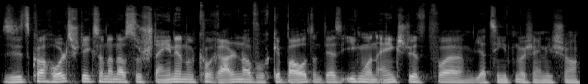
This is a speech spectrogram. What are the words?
es ist jetzt kein Holzsteg, sondern aus so Steinen und Korallen einfach gebaut und der ist irgendwann eingestürzt vor Jahrzehnten wahrscheinlich schon.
